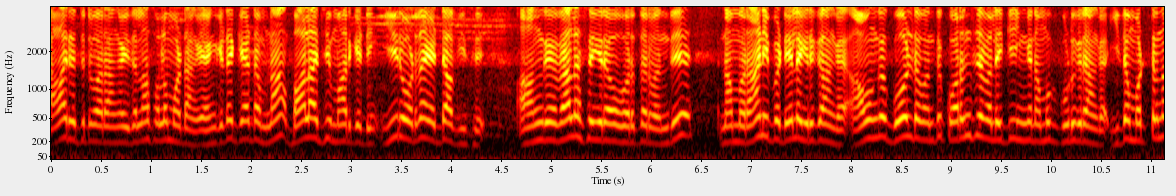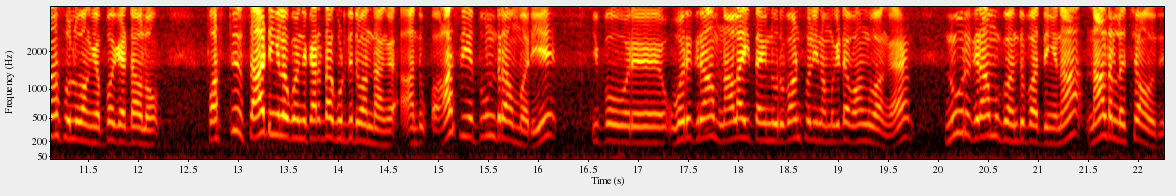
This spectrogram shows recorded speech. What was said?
யார் எடுத்துகிட்டு வராங்க இதெல்லாம் சொல்ல மாட்டாங்க. என்கிட்ட கேட்டோம்னா பாலாஜி மார்க்கெட்டிங் ஈரோடு தான் ஹெட் ஆஃபீஸு அங்கே வேலை செய்கிற ஒருத்தர் வந்து நம்ம ராணிப்பேட்டையில் இருக்காங்க. அவங்க கோல்டை வந்து குறைஞ்ச விலைக்கு இங்கே நமக்கு கொடுக்குறாங்க. இதை மட்டும்தான் சொல்லுவாங்க எப்போ கேட்டாலும். ஃபஸ்ட்டு ஸ்டார்டிங்கில் கொஞ்சம் கரெக்டாக கொடுத்துட்டு வந்தாங்க. அந்த ஆசையை தூண்டுற மாதிரி இப்போ ஒரு ஒரு கிராம் நாலாயிரத்து ஐநூறுரூபான்னு சொல்லி நம்மக்கிட்ட வாங்குவாங்க. நூறு கிராமுக்கு வந்து பார்த்தீங்கன்னா நாலரை லட்சம் ஆகுது.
